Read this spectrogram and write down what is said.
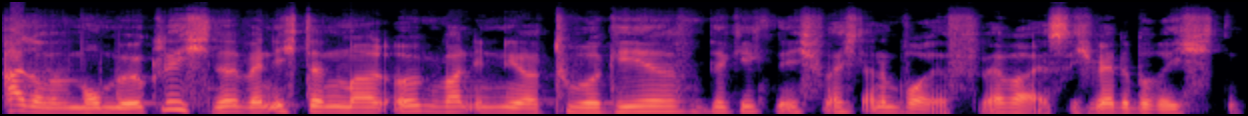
Also womöglich, ne, wenn ich dann mal irgendwann in die Natur gehe, begegne ich vielleicht einem Wolf. Wer weiß, ich werde berichten.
